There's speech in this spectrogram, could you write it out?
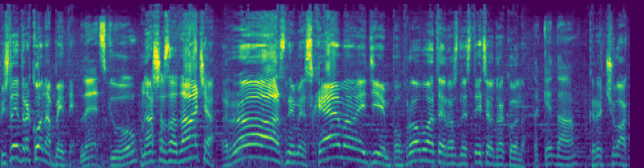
Пішли дракона бити. Let's go. Наша задача разними схемами, Дім, попробувати рознести цього дракона. Таке да. Коротше, чувак.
